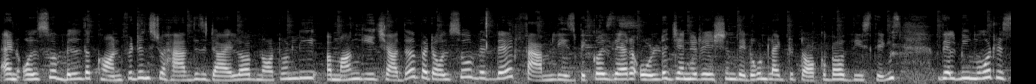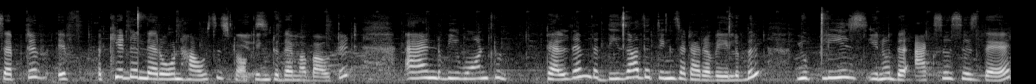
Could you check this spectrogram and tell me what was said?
and also build the confidence to have this dialogue not only among each other but also with their families because they are older generation, they don't like to talk about these things. They'll be more receptive if a kid in their own house is talking Yes. to them about it, and we want to tell them that these are the things that are available. You please you know the access is there.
